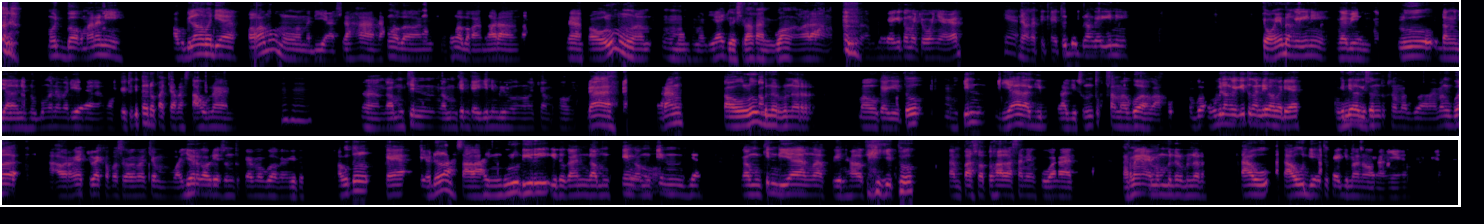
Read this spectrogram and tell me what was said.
Mau dibawa ke mana nih? Aku bilang sama dia kalau kamu mau sama dia silahkan aku nggak bakal aku nggak bakal larang nah kalau lu mau ngomong sama dia juga silahkan gue nggak larang kayak gitu sama cowoknya kan? Yeah. nah ketika itu dia bilang kayak gini. Cowoknya bilang kayak gini nggak bing lu udah ngejalanin hubungan sama dia. Waktu itu kita udah pacaran setahunan. Mm-hmm. nah nggak mungkin nggak mungkin kayak gini bim macam oh udah. Sekarang kalau lu bener-bener mau kayak gitu mungkin dia lagi lagi suntuk sama gua. Aku gua aku bilang kayak gitu kan dia sama dia. Mungkin dia lagi suntuk sama gua. Memang gua orangnya cuek apa segala macam wajar kalau dia suntuk sama gua kayak gitu. Aku tuh kayak ya udahlah salahin dulu diri gitu kan. Nggak mungkin nggak oh. mungkin dia nggak mungkin dia ngelakuin hal kayak gitu tanpa suatu alasan yang kuat. Karena emang bener-bener tahu tahu dia itu kayak gimana orangnya.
